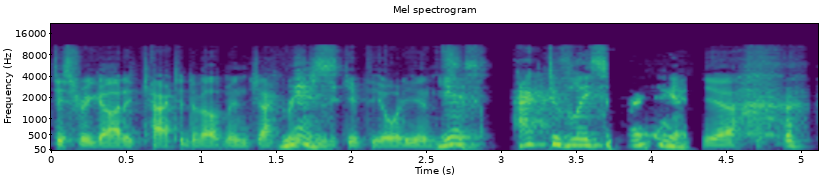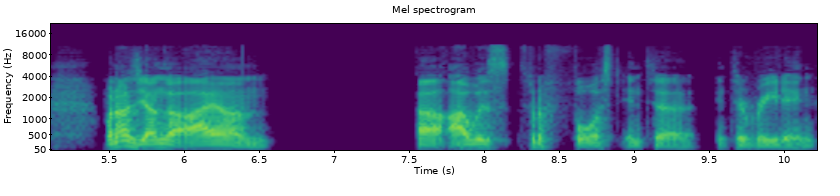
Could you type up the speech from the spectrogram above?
disregarded character development Jack Reacher yes. to keep the audience. Yes, actively suppressing it. Yeah. when I was younger, I um uh, I was sort of forced into into reading,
